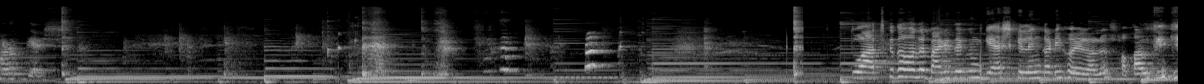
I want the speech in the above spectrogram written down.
ভারত গ্যাস। তো আজকে তো আমাদের বাড়িতে একদম গ্যাস কেলেঙ্কারি হয়ে গেল সকাল থেকে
